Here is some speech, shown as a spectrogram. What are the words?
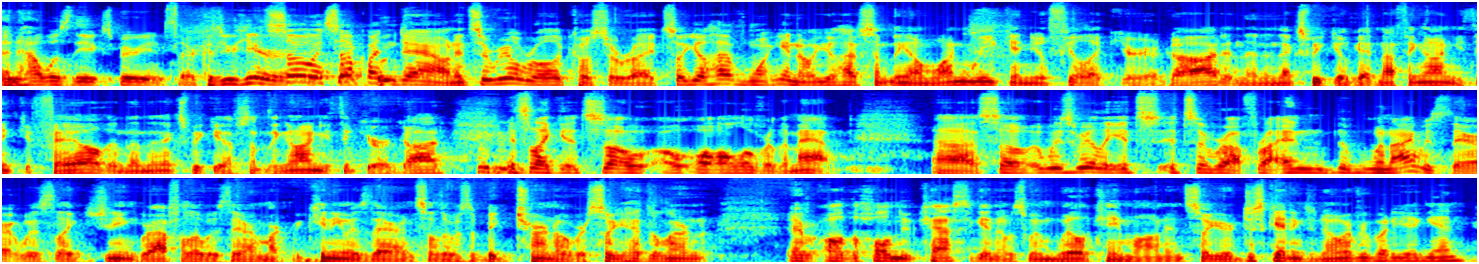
And how was the experience there? Because you hear So it's, like up and down. It's a real roller coaster ride. So you'll have one, you know, you'll have something on one week and you'll feel like you're a god, and then the next week you'll get nothing on. You think you failed, and then the next week you have something on. You think you're a god. it's like it's so all, all over the map. Uh, so it was really it's it's a rough ride. And the, when I was there, it was like Janeane Garofalo was there, and Mark McKinney was there, and so there was a big turnover. So you had to learn all the whole new cast again. It was when Will came on, and so you're just getting to know everybody again.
